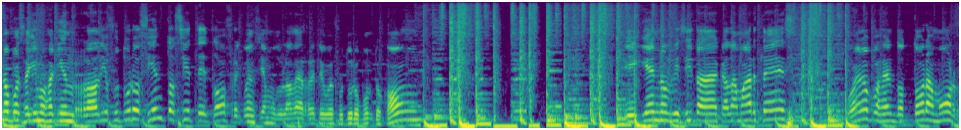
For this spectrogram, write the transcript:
Bueno, pues seguimos aquí en Radio Futuro 107.2, frecuencia modulada rtvfuturo.com. ¿Y quién nos visita cada martes? Bueno, pues el doctor Amor.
